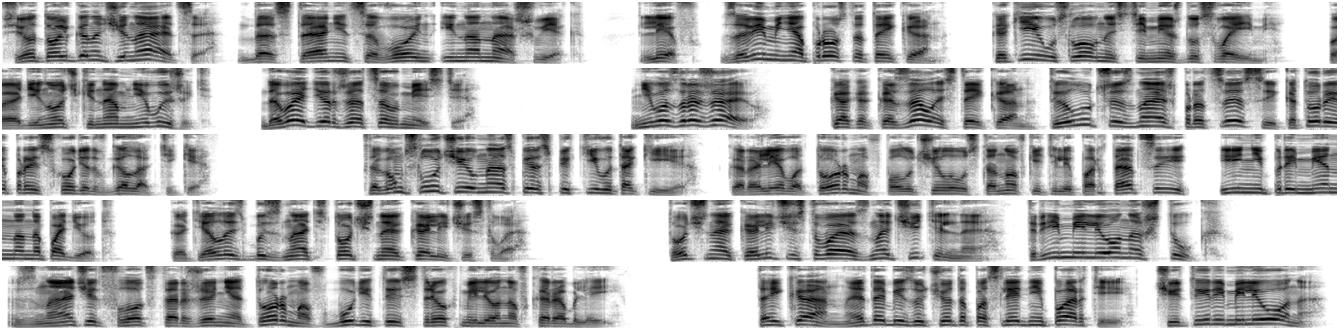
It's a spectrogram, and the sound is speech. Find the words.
Все только начинается. Достанется войн и на наш век. Лев, зови меня просто Тайкан. Какие условности между своими? Поодиночке нам не выжить. Давай держаться вместе. Не возражаю. Как оказалось, Тайкан, ты лучше знаешь процессы, которые происходят в галактике. В таком случае у нас перспективы такие. Королева Тормов получила установки телепортации и непременно нападет. Хотелось бы знать точное количество. Точное количество значительное. 3 миллиона штук. Значит, флот вторжения Тормов будет из 3 миллионов кораблей. Тайкан, это без учета последней партии. 4 миллиона.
